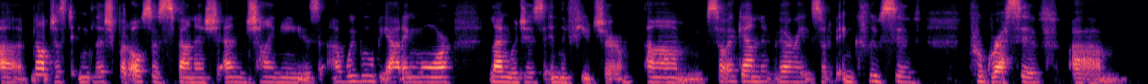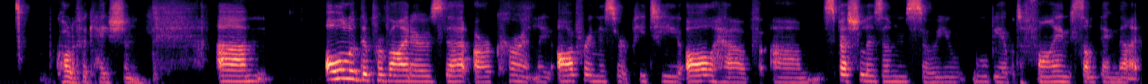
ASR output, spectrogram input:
uh, not just English, but also Spanish and Chinese. Uh, we will be adding more languages in the future. Um, so again, very sort of inclusive, progressive um, qualification. Um, all of the providers that are currently offering the CERT PT all have um, specialisms, so you will be able to find something that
